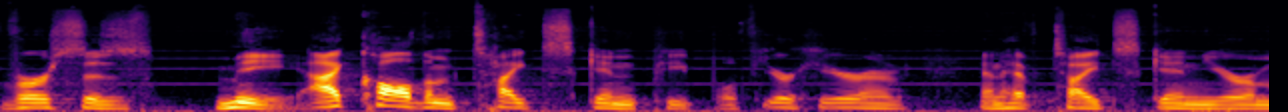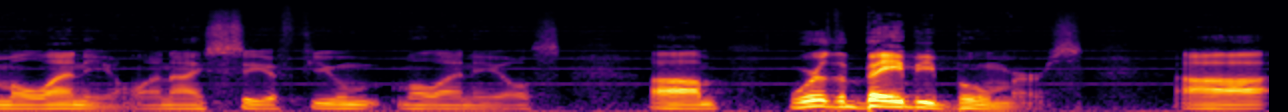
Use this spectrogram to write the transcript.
versus me. I call them tight skinned people. If you're here and have tight skin, you're a millennial, and I see a few millennials. Um, we're the baby boomers. Uh,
